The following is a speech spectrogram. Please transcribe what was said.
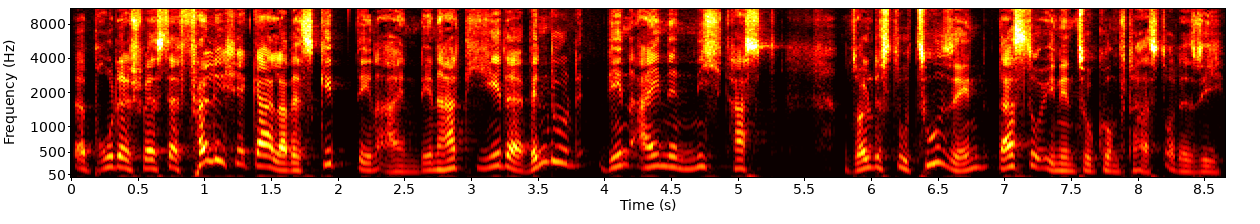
äh, Bruder, Schwester, völlig egal, aber es gibt den einen, den hat jeder. Wenn du den einen nicht hast, solltest du zusehen, dass du ihn in Zukunft hast oder sie.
